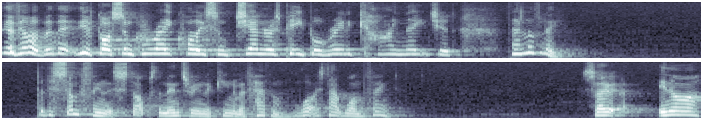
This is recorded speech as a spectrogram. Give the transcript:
Yeah, but they, you've got some great qualities, some generous people, really kind natured. They're lovely. But there's something that stops them entering the kingdom of heaven. What is that one thing? So, in our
